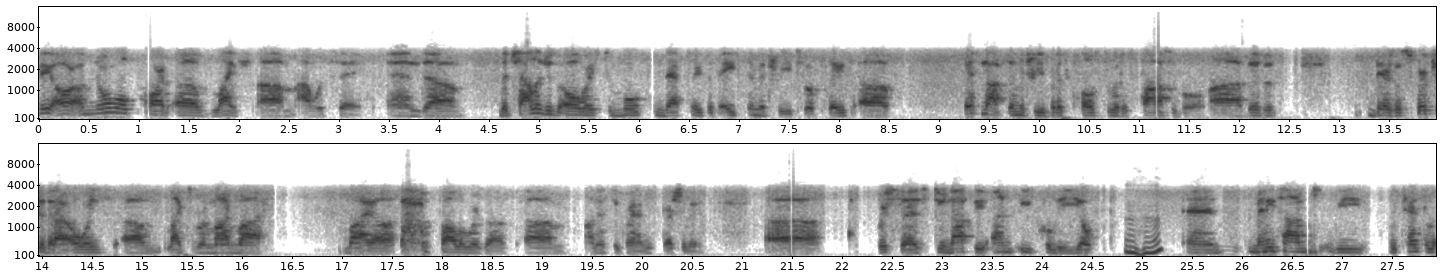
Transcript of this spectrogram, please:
they are a normal part of life, um, I would say, and um, the challenge is always to move from that place of asymmetry to a place of it's not symmetry, but as close to it as possible. Uh, there's a there's a scripture that I always um, like to remind my my uh, followers of um, on Instagram, especially, uh, which says, "Do not be unequally yoked." Mm-hmm. And many times we we tend to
